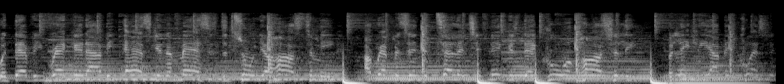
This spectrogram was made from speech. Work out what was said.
With every record, I be asking the masses to tune your hearts to me. I represent intelligent niggas that grew up partially, but lately I've been questioning.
